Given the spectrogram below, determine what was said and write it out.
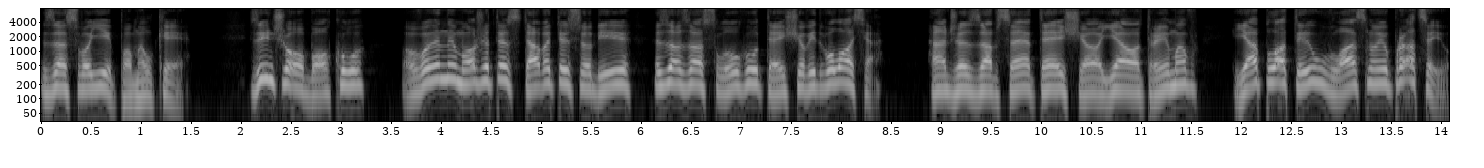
за свої помилки. З іншого боку, ви не можете ставити собі за заслугу те, що відбулося. Адже за все те, що я отримав, я платив власною працею.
